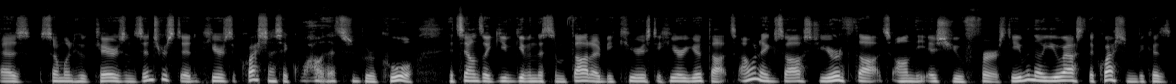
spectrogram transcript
as someone who cares and is interested, here's the question. I say, wow, that's super cool. It sounds like you've given this some thought. I'd be curious to hear your thoughts. I want to exhaust your thoughts on the issue first, even though you asked the question, because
